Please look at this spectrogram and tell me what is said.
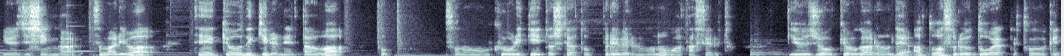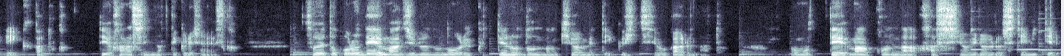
という自信がある。つまりは、提供できるネタは、そのクオリティとしてはトップレベルのものを渡せるという状況があるので、あとはそれをどうやって届けていくかとかっていう話になってくるじゃないですか。そういうところで、まあ、自分の能力っていうのをどんどん極めていく必要があるなと思って、まあ、こんな発信をいろいろしてみてる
